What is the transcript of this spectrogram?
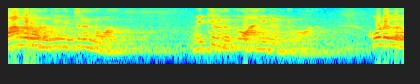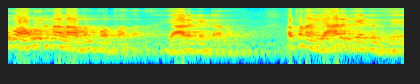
வாங்குறவனுக்கு வித்துருன்னுவான். விற்கிறவனுக்கு வாங்கிட்டுருவான் கூட இருக்கிறவங்க அவங்களுக்கு நான் லாபம்னு பார்ப்பாங்க. யாரை கேட்டாலும். அப்போ நான் யாரை கேட்குறது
